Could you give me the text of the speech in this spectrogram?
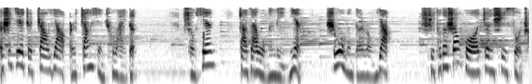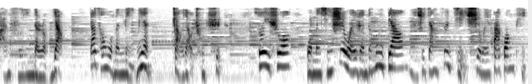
而是借着照耀而彰显出来的。首先，照在我们里面，使我们得荣耀。使徒的生活正是所传福音的荣耀，要从我们里面照耀出去。所以说。我们行事为人的目标，乃是将自己视为发光体，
